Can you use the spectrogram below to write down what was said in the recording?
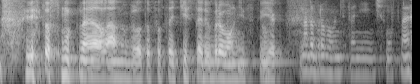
je to smutné, ale ano, bylo to v podstatě čisté dobrovolnictví. Jak... Na dobrovolnictví není nic smutné.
